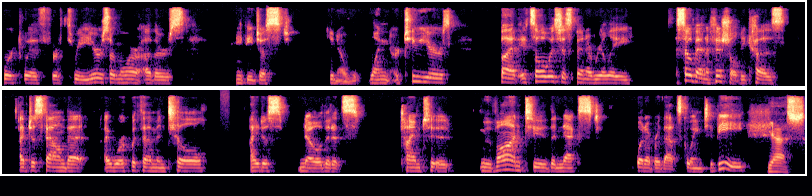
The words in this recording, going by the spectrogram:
worked with for three years or more, others maybe just, you know, one or two years. But it's always just been a really so beneficial because I've just found that I work with them until I just know that it's time to move on to the next whatever that's going to be. Yes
